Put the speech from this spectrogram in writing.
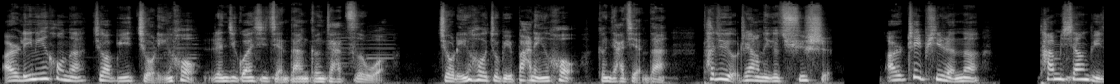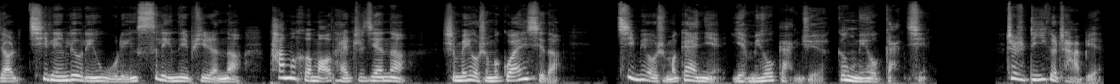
而零零后呢，就要比九零后人际关系简单，更加自我。九零后就比八零后更加简单，他就有这样的一个趋势。而这批人呢，他们相比较七零、六零、五零、四零那批人呢，他们和茅台之间呢是没有什么关系的，既没有什么概念，也没有感觉，更没有感情。这是第一个差别。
